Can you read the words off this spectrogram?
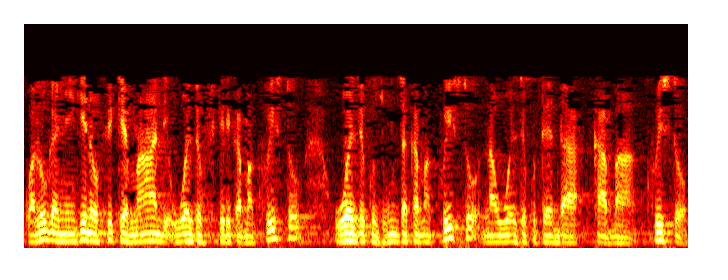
Kwa lugha nyingine ufike mahali uweze kufikiri kama kristo uweze kuzungumza kama kristo na uweze kutenda kama kristo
